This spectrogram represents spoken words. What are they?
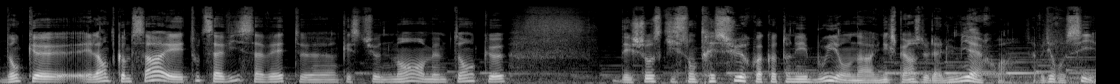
Donc euh, elle entre comme ça et toute sa vie, ça va être euh, un questionnement en même temps que des choses qui sont très sûres. Quoi. Quand on est ébloui, on a une expérience de la lumière. Quoi. Ça veut dire aussi.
